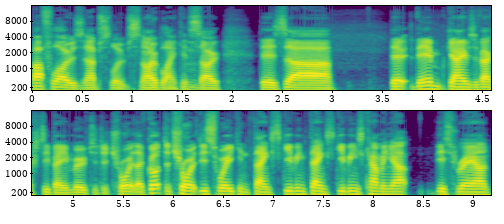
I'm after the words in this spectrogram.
Buffalo is an absolute snow blanket. Mm. So there's uh, their, their games have actually been moved to Detroit. They've got Detroit this week in Thanksgiving. Thanksgiving's coming up this round.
